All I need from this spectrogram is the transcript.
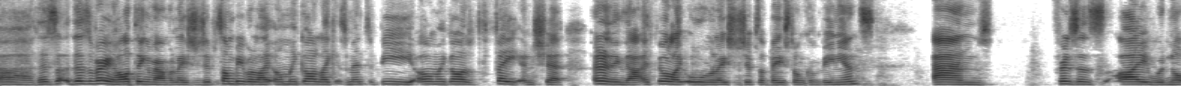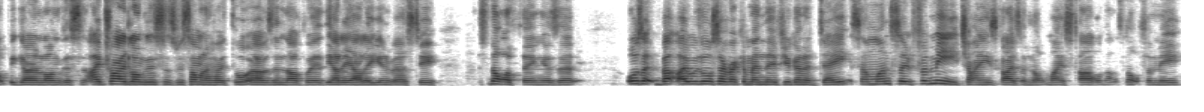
uh, there's a, there's a very hard thing around relationships. Some people are like, oh my god, like it's meant to be. Oh my god, fate and shit. I don't think that. I feel like all relationships are based on convenience, and for instance, I would not be going long distance. I tried long distance with someone who I thought I was in love with, yada yada, university. It's not a thing, is it? Also, but I would also recommend that if you're going to date someone. So for me, Chinese guys are not my style. That's not for me.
